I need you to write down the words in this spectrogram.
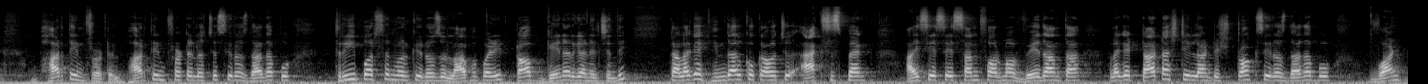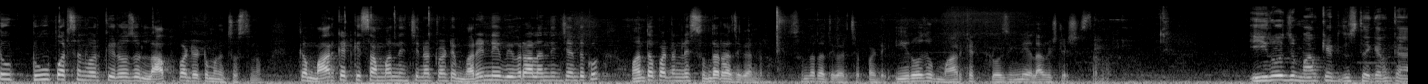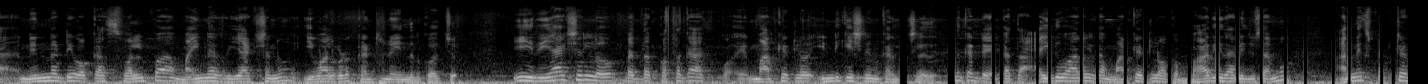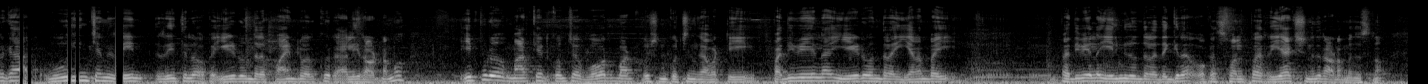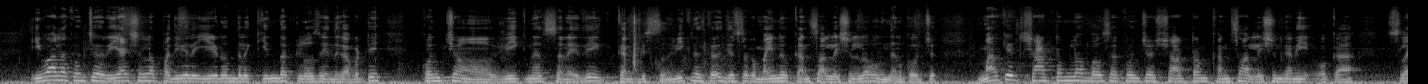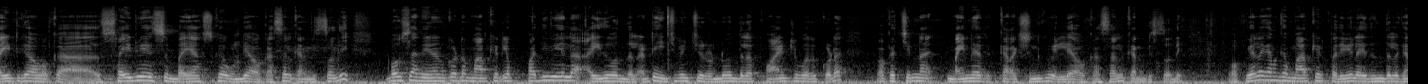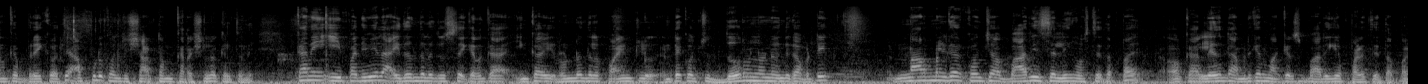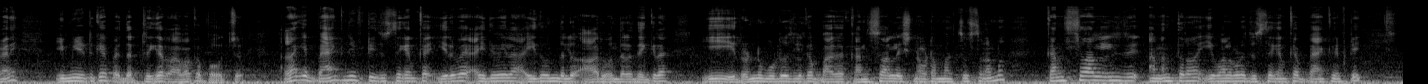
భారతీ ఇన్ఫ్రాటెల్ భారతీ ఇన్ఫ్రాటెల్ వచ్చేసి ఈరోజు దాదాపు త్రీ పర్సెంట్ వరకు ఈరోజు లాభపడి టాప్ గెయినర్గా నిలిచింది. అలాగే హిందాల్కో కావచ్చు Axis Bank ICICI Sun Pharma Vedanta అలాగే టాటా స్టీల్ లాంటి స్టాక్స్ ఈరోజు దాదాపు వన్ టు టూ పర్సెంట్ వరకు ఈరోజు లాభపడ్డట్టు మనం చూస్తున్నాం. ఇక మార్కెట్కి సంబంధించినటువంటి మరిన్ని వివరాలు అందించేందుకు మనతో పాటు అండి సుందర్రాజు గారు. సుందర్రాజు గారు చెప్పండి ఈరోజు మార్కెట్ క్లోజింగ్ని ఎలా విశ్లేషిస్తారు? ఈరోజు మార్కెట్ చూస్తే కనుక నిన్నటి ఒక స్వల్ప మైనర్ రియాక్షన్ ఇవాళ కూడా కంటిన్యూ అయింది అనుకోవచ్చు ఈ రియాక్షన్లో పెద్ద కొత్తగా మార్కెట్లో ఇండికేషన్ ఏమి కనిపించలేదు. ఎందుకంటే గత ఐదు వారాలుగా మార్కెట్లో ఒక భారీ ర్యాలీ చూసాము. అన్ఎక్స్పెక్టెడ్గా ఊహించని రీతిలో ఒక ఏడు వందల పాయింట్ల వరకు ర్యాలీ రావడము. ఇప్పుడు మార్కెట్ కొంచెం ఓవర్ బాట్ పొజిషన్కి వచ్చింది కాబట్టి పదివేల ఏడు వందల ఎనభై పదివేల ఎనిమిది వందల దగ్గర ఒక స్వల్ప రియాక్షన్ అనేది రావడం చూస్తున్నాం. ఇవాళ కొంచెం రియాక్షన్లో పదివేల ఏడు వందల కింద క్లోజ్ అయింది కాబట్టి కొంచెం వీక్నెస్ అనేది కనిపిస్తుంది. వీక్నెస్ కదా జస్ట్ ఒక మైనర్ కన్సాలేషన్లో ఉంది అనుకోవచ్చు. మార్కెట్ షార్ట్ టర్మ్లో బహుశా కొంచెం షార్ట్ టర్మ్ కన్సాలేషన్ కానీ ఒక స్లైట్గా ఒక సైడ్ వేస్ బయాస్గా ఉండే అవకాశాలు కనిపిస్తుంది. బహుశా నేను అనుకుంటా మార్కెట్లో పదివేల ఐదు వందలు అంటే ఇంచుమించు రెండు వందల పాయింట్ల వరకు కూడా ఒక చిన్న మైనర్ కరెక్షన్కి వెళ్ళే అవకాశాలు కనిపిస్తుంది. ఒకవేళ కనుక మార్కెట్ పదివేల ఐదు వందలు కనుక బ్రేక్ అవుతే అప్పుడు కొంచెం షార్ట్ టర్మ్ కరెక్షన్లోకి వెళ్తుంది. కానీ ఈ పదివేల ఐదు వందలు చూస్తే కనుక ఇంకా రెండు వందల పాయింట్లు అంటే కొంచెం దూరంలోనే ఉంది కాబట్టి నార్మల్గా కొంచెం భారీ సెల్లింగ్ వస్తే తప్ప ఒక లేదంటే అమెరికన్ మార్కెట్స్ భారీగా పడితే తప్ప కానీ ఇమీడియట్గా పెద్ద ట్రిగర్ రావకపోవచ్చు. అలాగే బ్యాంక్ నిఫ్టీ చూస్తే కనుక ఇరవై ఐదు వేల ఐదు వందలు ఆరు వందల దగ్గర ఈ రెండు మూడు రోజులుగా బాగా కన్సాలేషన్ అవడం మనం చూస్తున్నాము. కన్సాలే అనంతరం ఇవాళ కూడా చూస్తే కనుక బ్యాంక్ నిఫ్టీ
